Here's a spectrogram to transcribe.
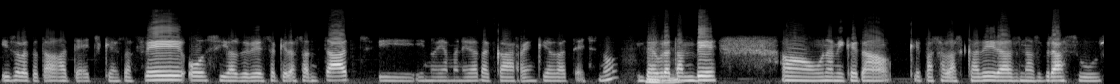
i sobretot el gateig, què has de fer, o si el bebè se queda sentat i, i no hi ha manera de que arrenqui el gateig, no? Veure Mhm. també uh, una miqueta què passa a les caderes, en els braços...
